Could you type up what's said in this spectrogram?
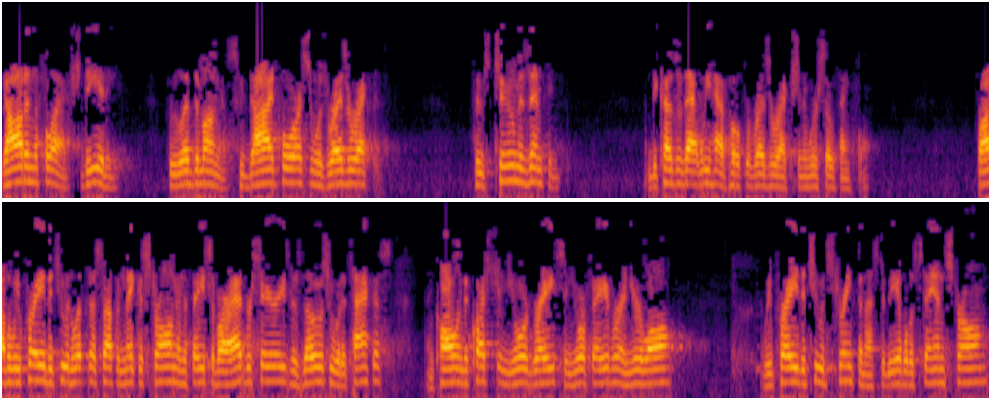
God in the flesh, deity, who lived among us, who died for us and was resurrected, whose tomb is empty. And because of that, we have hope of resurrection, and we're so thankful. Father, we pray that you would lift us up and make us strong in the face of our adversaries as those who would attack us and call into question your grace and your favor and your law. We pray that you would strengthen us to be able to stand strong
